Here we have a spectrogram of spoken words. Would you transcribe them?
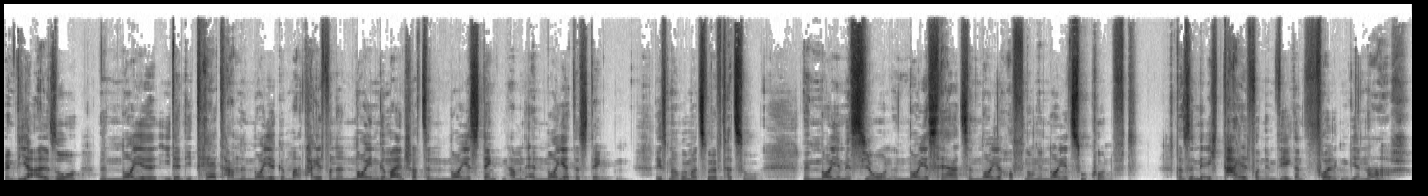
Wenn wir also eine neue Identität haben, eine neue Teil von einer neuen Gemeinschaft sind, ein neues Denken haben, ein erneuertes Denken. Lies mal Römer 12 dazu. Eine neue Mission, ein neues Herz, eine neue Hoffnung, eine neue Zukunft. Dann sind wir echt Teil von dem Weg, dann folgen wir nach.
